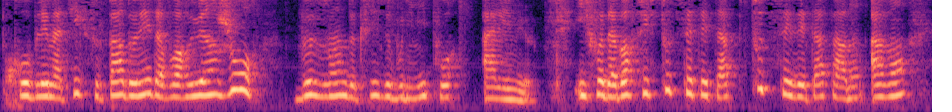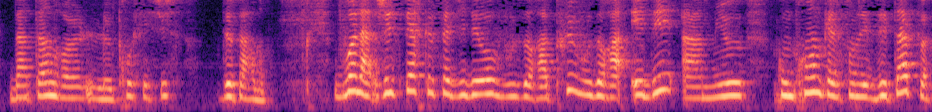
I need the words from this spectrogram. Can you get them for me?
problématique, se pardonner d'avoir eu un jour besoin de crise de boulimie pour aller mieux. Il faut d'abord suivre toute cette étape, toutes ces étapes, avant d'atteindre le processus de pardon. Voilà, j'espère que cette vidéo vous aura plu, vous aura aidé à mieux comprendre quelles sont les étapes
